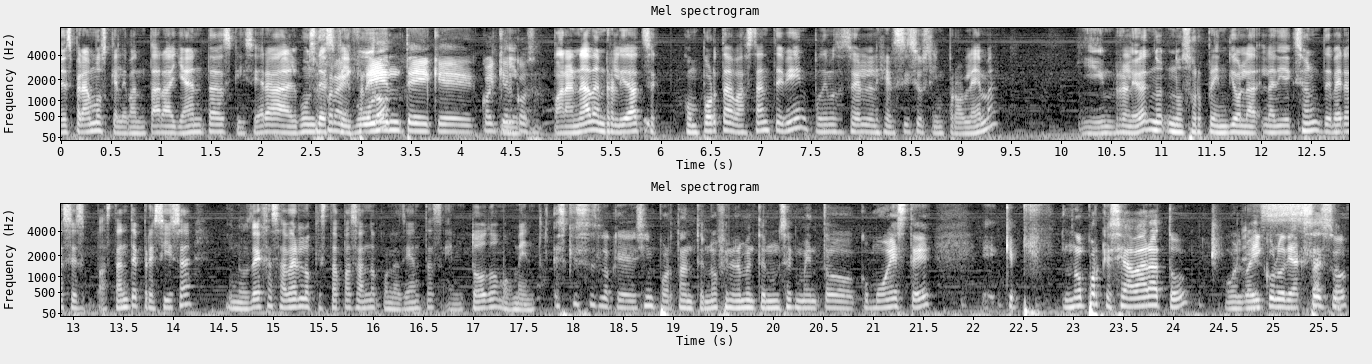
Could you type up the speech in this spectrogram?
esperamos que levantara llantas, que hiciera algún desfiguro. que cualquier cosa. Para nada, en realidad se comporta bastante bien. Pudimos hacer el ejercicio sin problema. Y en realidad nos sorprendió. La, la, dirección de veras es bastante precisa y nos deja saber lo que está pasando con las llantas en todo momento. Es que eso es lo que es importante, ¿no? Finalmente en un segmento como este, eh, que no porque sea barato o el vehículo de acceso,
